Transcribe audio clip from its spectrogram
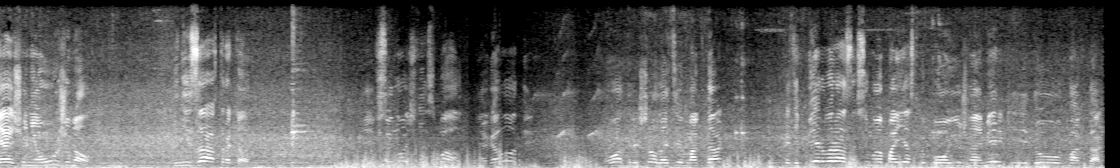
Я еще не ужинал и не завтракал. И всю ночь не спал. Я голодный. Вот, решил зайти в Макдак. Хотя первый раз за всю мою поездку по Южной Америке иду в Макдак.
